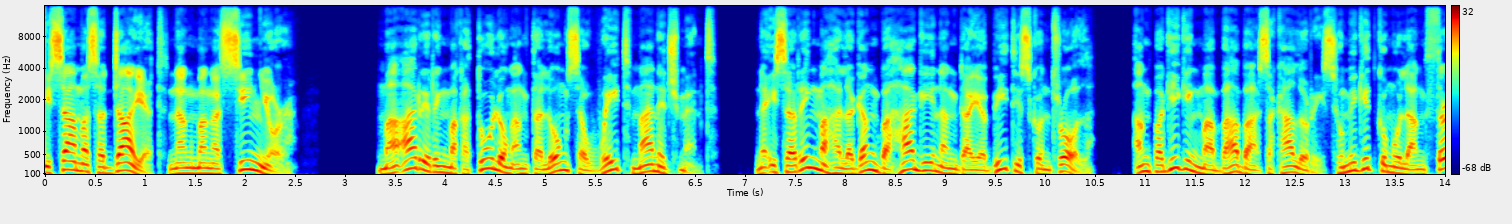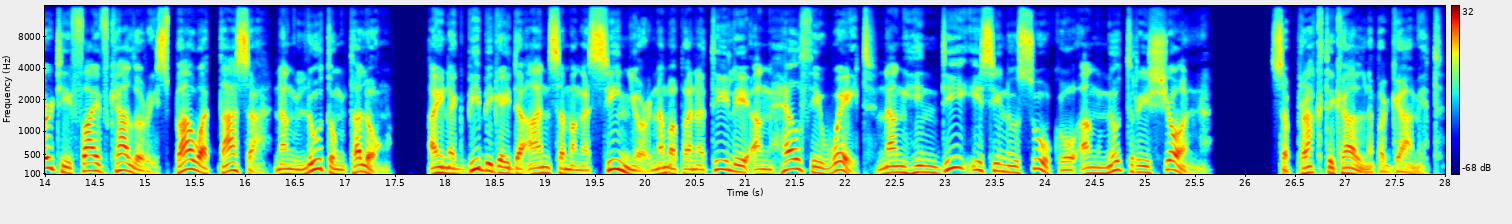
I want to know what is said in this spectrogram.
isama sa diet ng mga senior. Maari ring makatulong ang talong sa weight management, na isa ring mahalagang bahagi ng diabetes control. Ang pagiging mababa sa calories humigit kumulang 35 calories bawat tasa ng lutong talong ay nagbibigay daan sa mga senior na mapanatili ang healthy weight nang hindi isinusuko ang nutrisyon. sa praktikal na paggamit.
